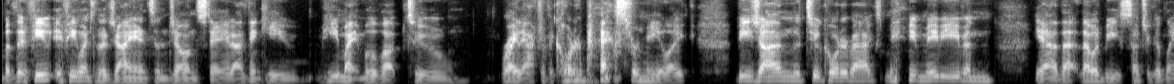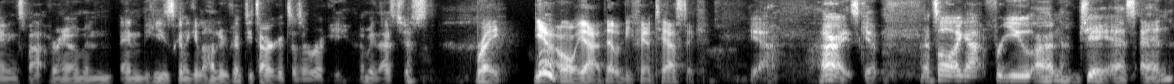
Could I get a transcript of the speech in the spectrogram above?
But if he if he went to the Giants and Jones stayed, I think he he might move up to right after the quarterbacks for me. Like Bijan, the two quarterbacks, maybe maybe even yeah, that that would be such a good landing spot for him, and and he's going to get 150 targets as a rookie. I mean, that's just right. Yeah. Woo. Oh, yeah. That would be fantastic. Yeah. All right, Skip. That's all I got for you on JSN. Can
